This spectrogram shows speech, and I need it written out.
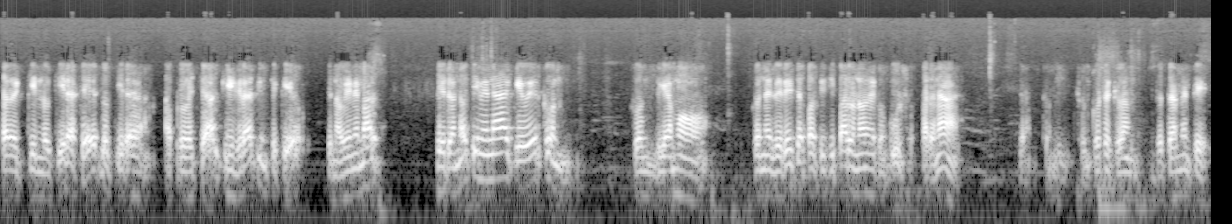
para quien lo quiera hacer, lo quiera aprovechar, que es gratis, un chequeo, que no viene mal, pero no tiene nada que ver con, con digamos, con el derecho a participar o no en el concurso, para nada. son, cosas que van totalmente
